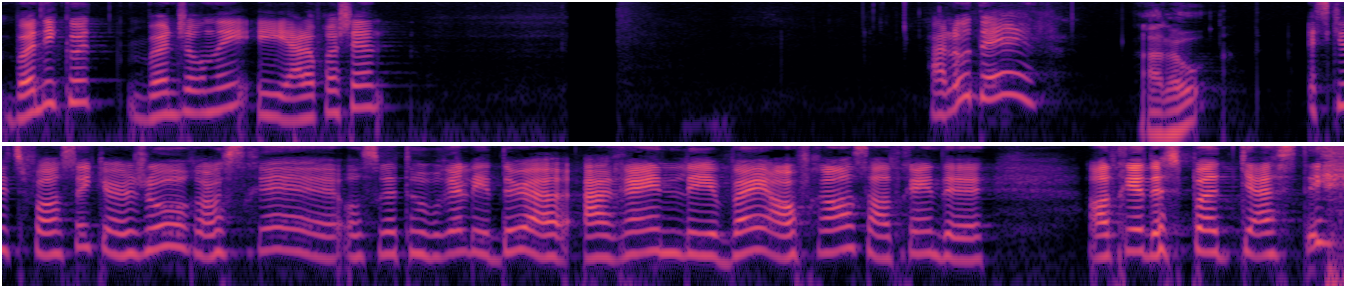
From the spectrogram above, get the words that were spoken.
bonne écoute, bonne journée et à la prochaine. Allô Dave? Allô? Est-ce que tu pensais qu'un jour, on, serait, on se retrouverait les deux à, Rennes-les-Bains, en France, en train de, en train de se podcaster?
